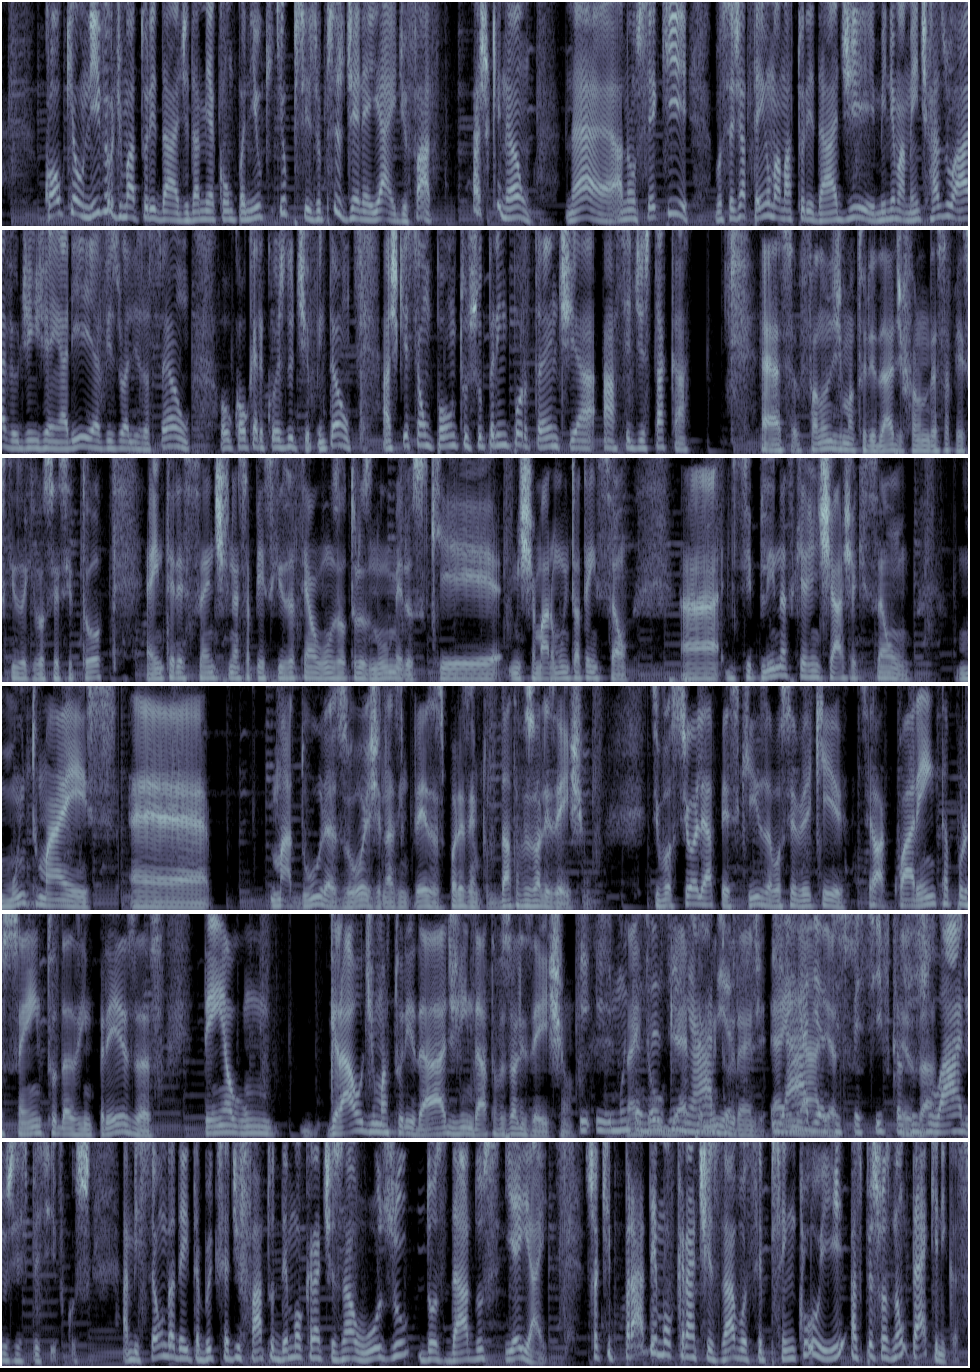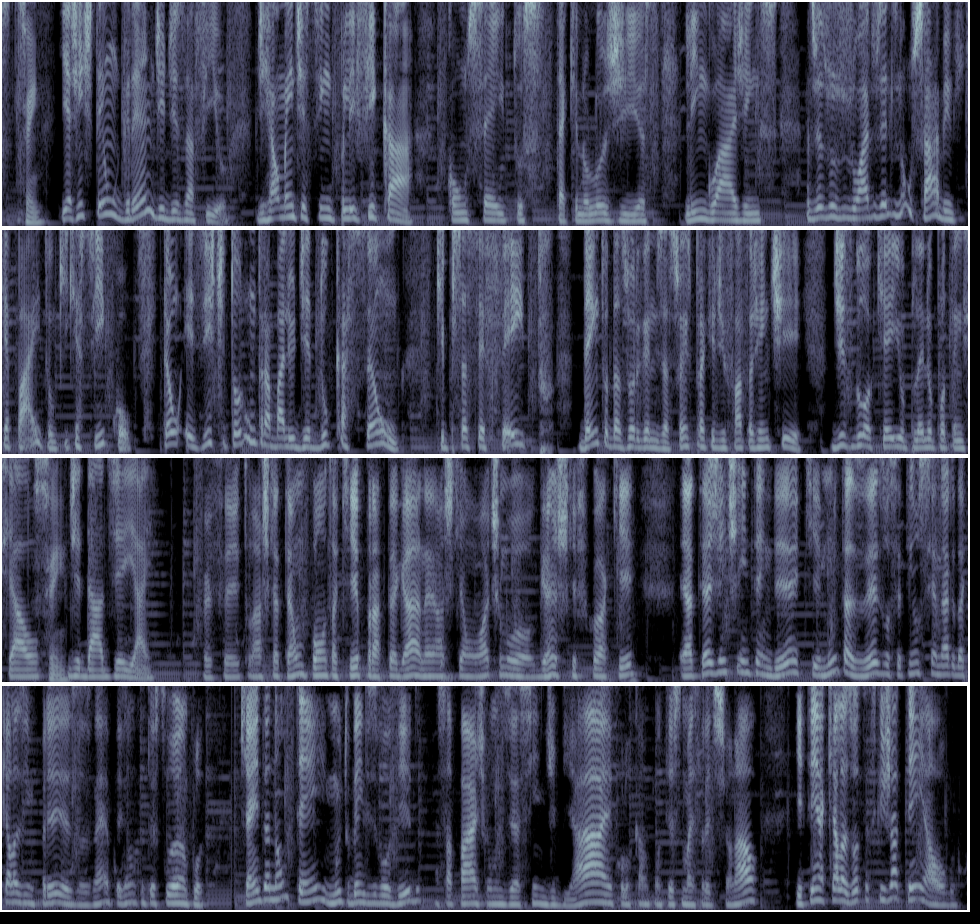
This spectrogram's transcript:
qual que é o nível de maturidade da minha companhia, o que, que eu preciso. Eu preciso de NAI de fato? Acho que não. Né? A não ser que você já tenha uma maturidade minimamente razoável de engenharia, visualização ou qualquer coisa do tipo. Então, acho que esse é um ponto super importante a, a se destacar. É, falando de maturidade, falando dessa pesquisa que você citou, é interessante que nessa pesquisa tem alguns outros números que me chamaram muito a atenção. Ah, disciplinas que a gente acha que são muito mais é, maduras hoje nas empresas, por exemplo, data visualization. Se você olhar a pesquisa, você vê que, sei lá, 40% das empresas tem algum grau de maturidade em data visualization. E, e muitas né? então, vezes em áreas, é, em áreas, áreas específicas, Exato. usuários específicos. A missão da Databricks é de fato democratizar o uso dos dados e AI. Só que para democratizar você precisa incluir as pessoas não técnicas. Sim. E a gente tem um grande desafio de realmente simplificar conceitos, tecnologias, linguagens. Às vezes os usuários eles não sabem o que é Python, o que é SQL. Então existe todo um trabalho de educação que precisa ser feito dentro das organizações para que de fato a gente desbloqueie o pleno potencial Sim. de dados e AI. Perfeito. Acho que até um ponto aqui para pegar, né? Acho que é um ótimo gancho que ficou aqui é até a gente entender que muitas vezes você tem um cenário daquelas empresas, né, pegando um contexto amplo, que ainda não tem muito bem desenvolvido essa parte, vamos dizer assim, de BI, colocar um contexto mais tradicional, e tem aquelas outras que já têm algo.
